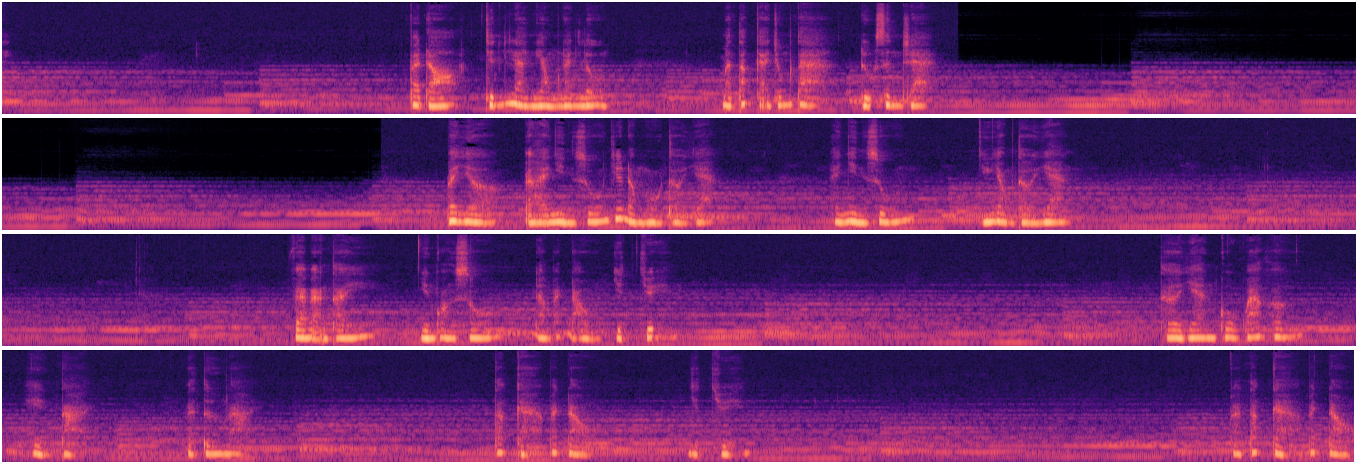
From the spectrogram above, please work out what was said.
Và đó chính là dòng năng lượng mà tất cả chúng ta được sinh ra. Bây giờ, bạn hãy nhìn xuống chiếc đồng hồ thời gian. Hãy nhìn xuống những dòng thời gian. Và bạn thấy những con số đang bắt đầu dịch chuyển. Thời gian của quá khứ, hiện tại và tương lai. Tất cả bắt đầu dịch chuyển. Và tất cả bắt đầu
